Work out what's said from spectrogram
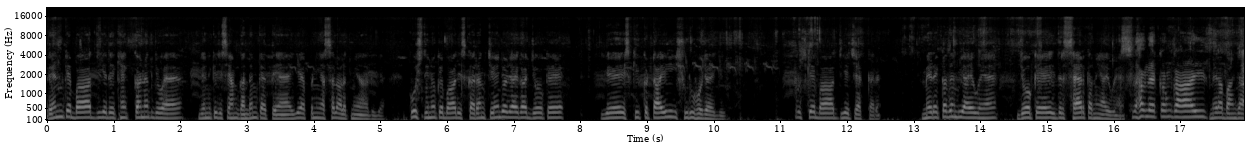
रेन के बाद ये देखें कनक जो है यानी कि जिसे हम गंदम कहते हैं ये अपनी असल हालत में आ गई है। कुछ दिनों के बाद इसका रंग चेंज हो जाएगा जो कि ये इसकी कटाई शुरू हो जाएगी। उसके बाद ये चेक करें। मेरे कज़न भी आए हुए हैं जो कि इधर सैर करने आए हुए हैं। अस्सलाम वालेकुम गाइस मेरा बांजा।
